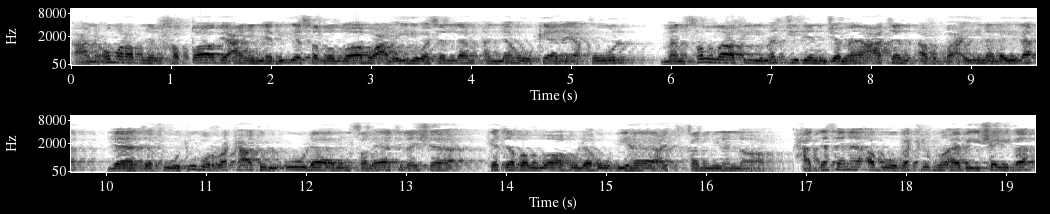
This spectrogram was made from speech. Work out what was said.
عن عمر بن الخطاب عن النبي صلى الله عليه وسلم أنه كان يقول من صلى في مسجد جماعة أربعين ليلة لا تفوته الركعة الأولى من صلاة العشاء كتب الله له بها عتقا من النار. حدثنا أبو بكر بن أبي شيبة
